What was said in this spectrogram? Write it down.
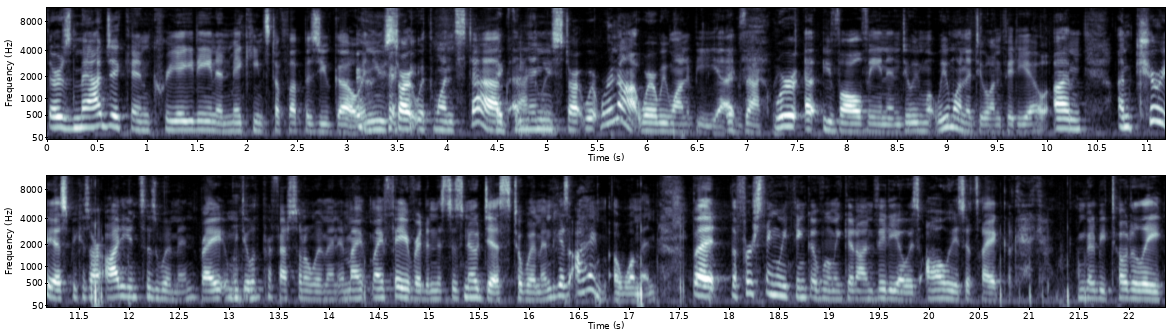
there's magic in creating and making stuff up as you go, and you start with one step, and then you start. We're, we're not where we want to be yet. Exactly. We're uh, evolving and doing what we want to do on video. I'm I'm curious because our audience is women, right? And we deal with professional women. And my, my favorite, and this is no diss to women because I'm a woman, but the first thing we think of when we get on video is always it's like, okay, I'm going to be totally,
